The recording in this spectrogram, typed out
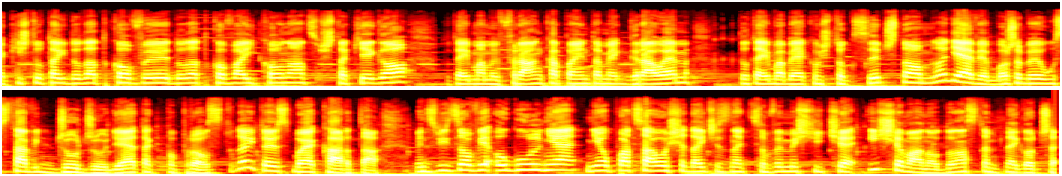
Jakiś tutaj dodatkowy, dodatkowa ikona, coś takiego. Tutaj mamy Franka, pamiętam jak grałem. Tutaj mamy jakąś toksyczną, no nie wiem, może by ustawić Juju, nie? Tak po prostu. No i to jest moja karta. Więc widzowie, ogólnie nie opłacało się, dajcie znać co wy myślicie i siemano, do następnego, cześć.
